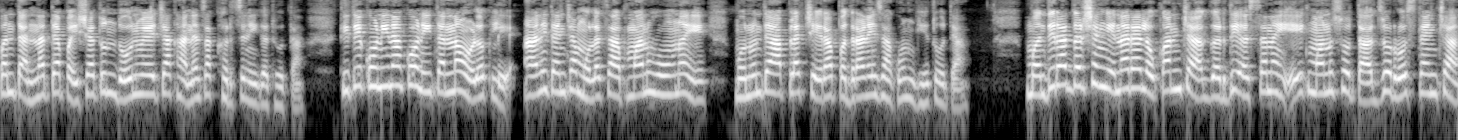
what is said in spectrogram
पण त्यांना त्या पैशातून दोन वेळेच्या खाण्याचा खर्च निघत होता. तिथे कोणी ना कोणी त्यांना ओळखले आणि त्यांच्या मुलाचा अपमान होऊ नये म्हणून त्या आपला चेहरा पदराने झाकून घेत होत्या. मंदिरात दर्शन घेणाऱ्या लोकांच्या गर्दी असतानाही एक माणूस होता जो रोज त्यांच्या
